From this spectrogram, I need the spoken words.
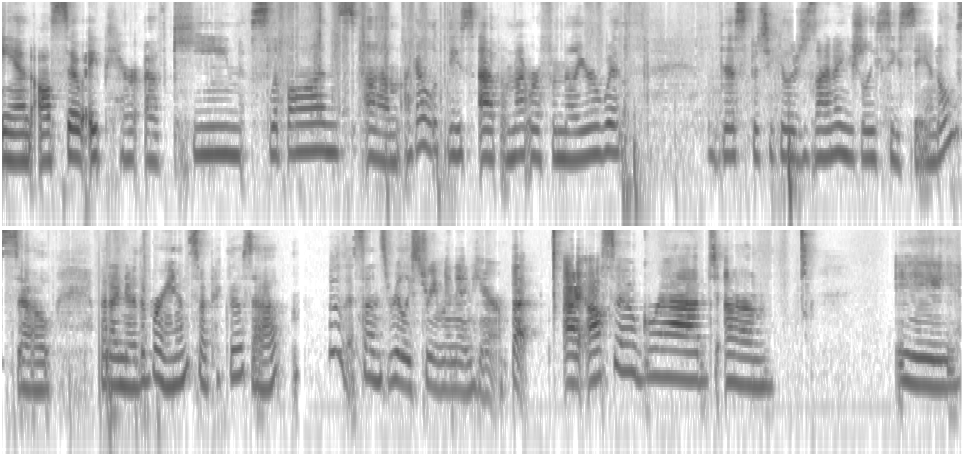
And also a pair of Keen slip-ons. Um, I got to look these up. I'm not real familiar with this particular design. I usually see sandals, so, but I know the brand, so I picked those up. Oh, the sun's really streaming in here. But I also grabbed um, a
